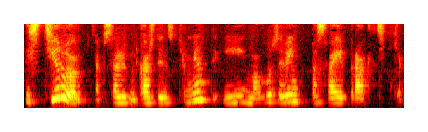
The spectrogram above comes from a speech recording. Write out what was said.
тестирую абсолютно каждый инструмент и могу заверить по своей практике.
